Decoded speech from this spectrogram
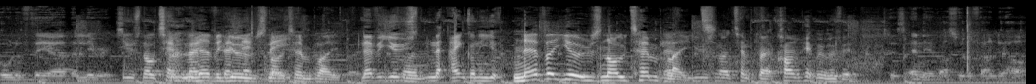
all of the uh, the lyrics. Use no template. Never use no template. Never use. Ne- ain't gonna use. Never use no Never use template. no template. Can't hit me with it. because any of us would have found it hard.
